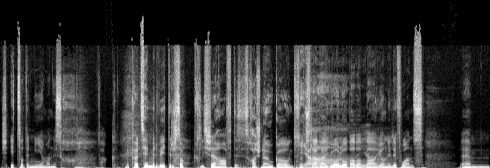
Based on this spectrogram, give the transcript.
ist jetzt oder nie, man. Es, fuck. Man hört es immer wieder so klischeehaft. Es, es kann schnell gehen und so Ja, das Leben, YOLO, bla bla bla, ja. you only live once. Ähm,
